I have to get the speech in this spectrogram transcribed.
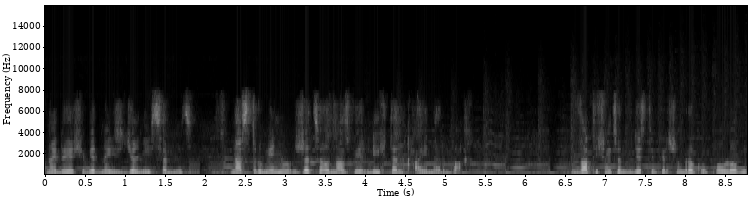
Znajduje się w jednej z dzielnic Semnic na strumieniu rzece o nazwie Lichtenhainer Bach. W 2021 roku po ulew-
